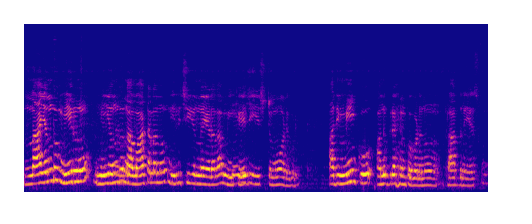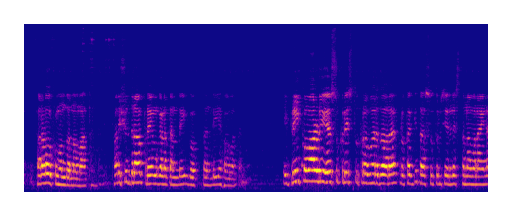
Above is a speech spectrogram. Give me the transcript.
నా యందు మీరును మీ యందు నా మాటలను నిలిచియున్న ఎడల మీకేది ఇష్టమో అడుగుడు. అది మీకు అనుగ్రహింపబడును. ప్రార్థన చేసుకున్నాం పరలోకమందున్న మా తండ్రి పరిశుద్ర ప్రేమ గల తండ్రి గొప్ప తండ్రి హోవ తండ్రి. ఈ ప్రియకుమారుడు యేసుక్రీస్తు ప్రభువారి ద్వారా కృతజ్ఞత స్థుతులు చెల్లిస్తున్నామని నాయన.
